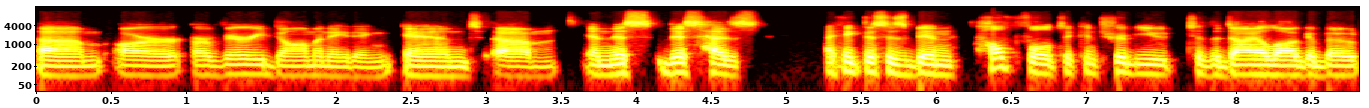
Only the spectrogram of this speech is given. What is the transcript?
um, are are very dominating, and um, and this this has I think this has been helpful to contribute to the dialogue about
